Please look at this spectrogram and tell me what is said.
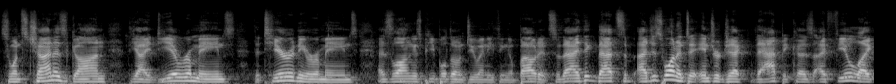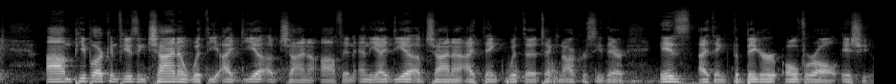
So once China's gone, the idea remains, the tyranny remains, as long as people don't do anything about it. So that, I think that's. I just wanted to interject that because I feel like. Um, people are confusing China with the idea of China often, and the idea of China, I think, with the technocracy there, is I think the bigger overall issue.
